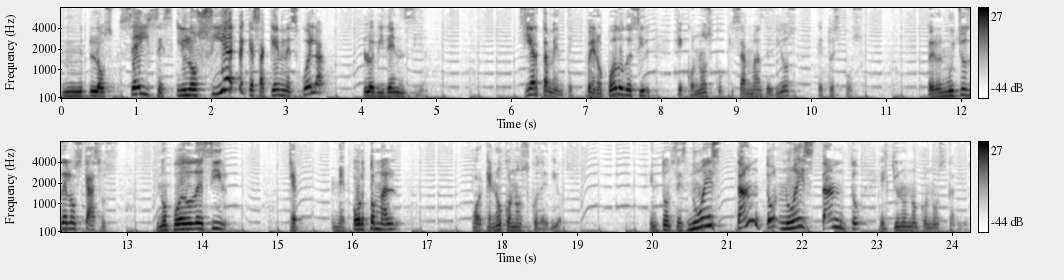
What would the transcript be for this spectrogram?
Los seises y los siete que saqué en la escuela lo evidencia. Ciertamente, pero puedo decir que conozco quizá más de Dios que tu esposo. Pero en muchos de los casos, no puedo decir que me porto mal porque no conozco de Dios. Entonces, no es tanto, no es tanto el que uno no conozca a Dios,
